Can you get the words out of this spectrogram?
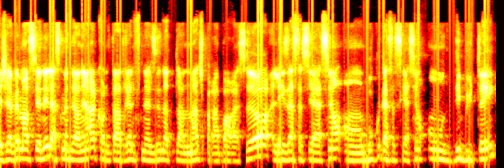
J'avais mentionné la semaine dernière qu'on est en train de finaliser notre plan de match par rapport à ça. Les associations ont, beaucoup d'associations ont débuté.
